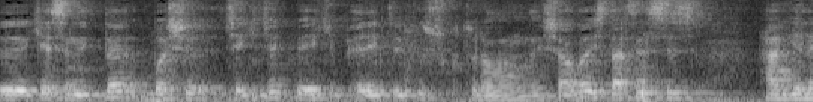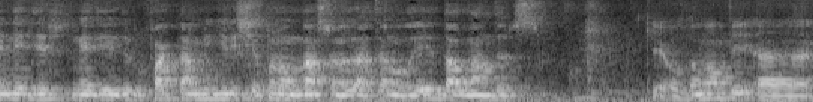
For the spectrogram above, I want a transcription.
e, kesinlikle başı çekecek bir ekip elektrikli skuter alanında inşallah. İsterseniz siz Hergele nedir, ne değildir ufaktan bir giriş yapın ondan sonra zaten olayı dallandırırız. Ki o zaman bir e,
